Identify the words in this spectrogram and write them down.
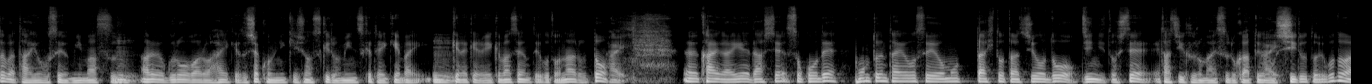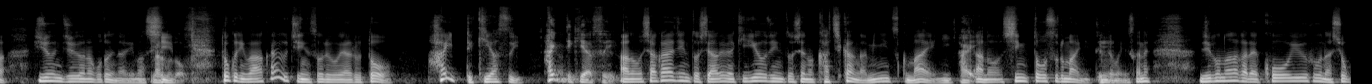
えば多様性を見ます、うん、あるいはグローバルを背景としたコミュニケーションスキルを身につけていけばいけなければいけませんということになると、はい、海外へ出してそこで本当に多様性を持った人たちをどう人事として立ち振る舞いするかというのを知るということが非常に重要なことになりますし、特に若いうちにそれをやると入ってきやすい。入ってきやすい。あの社会人としてあるいは企業人としての価値観が身につく前に、はい、あの浸透する前にって言った方がいいですかね、うん、自分の中でこういうふうなショッ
